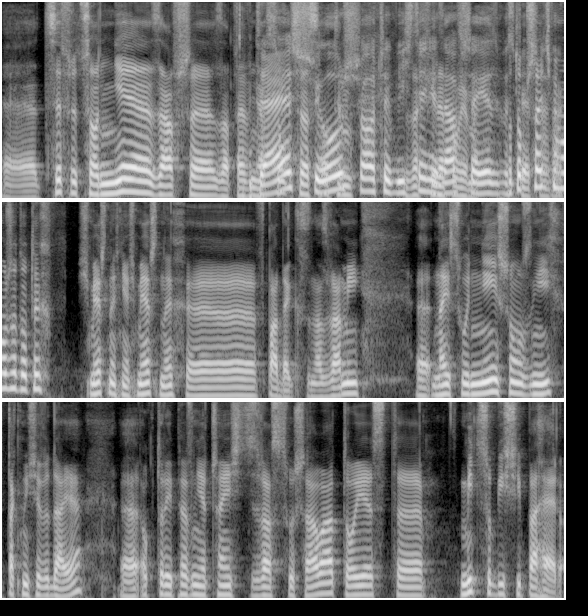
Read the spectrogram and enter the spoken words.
e, cyfry, co nie zawsze zapewnia Też sukces. O tym już oczywiście za nie zawsze powiemy. jest No to bezpieczne, przejdźmy tak. może do tych śmiesznych, nieśmiesznych e, wpadek z nazwami. E, najsłynniejszą z nich, tak mi się wydaje, e, o której pewnie część z Was słyszała, to jest e, Mitsubishi Pajero.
